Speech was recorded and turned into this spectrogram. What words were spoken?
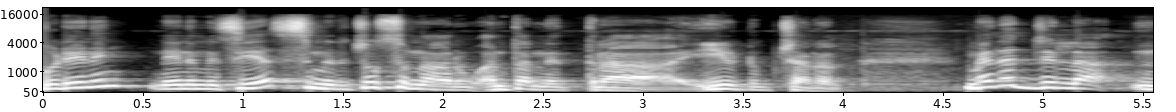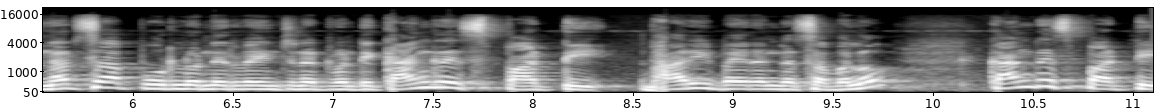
గుడ్ ఈవినింగ్ నేను మీ సిఎస్ మీరు చూస్తున్నారు అంతర్నేత్ర యూట్యూబ్ ఛానల్ మెదక్ జిల్లా నర్సాపూర్లో నిర్వహించినటువంటి కాంగ్రెస్ పార్టీ భారీ బహిరంగ సభలో కాంగ్రెస్ పార్టీ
